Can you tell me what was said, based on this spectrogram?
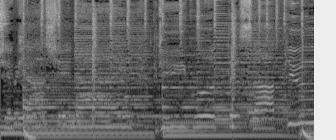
ရှင်ပြားရှင်တိုင်းဒီကိုသစ္စာပြု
